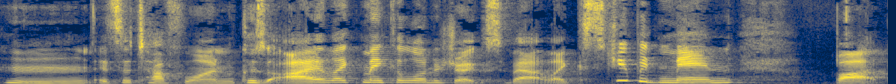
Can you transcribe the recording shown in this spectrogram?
hmm, it's a tough one because I like make a lot of jokes about like stupid men, but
